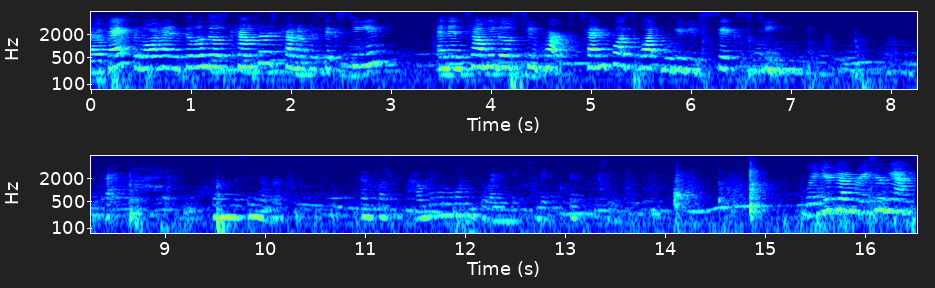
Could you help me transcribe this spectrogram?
Okay, so go ahead and fill in those counters, count up to 16, and then tell me those two parts. 10 plus what will give you 16. Okay. Fill in the missing number. 10 plus, how many more ones do I need to make 15? When you're done, raise your hand.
